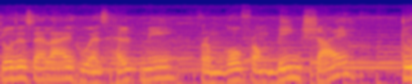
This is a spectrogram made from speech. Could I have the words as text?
Closest ally who has helped me from go from being shy to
